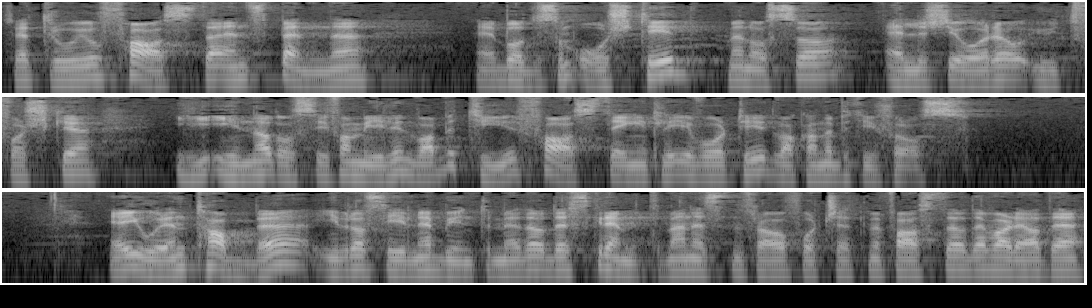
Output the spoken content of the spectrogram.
Så jeg tror jo faste er en spennende uh, både som årstid, men også ellers i året å utforske innad oss i familien. Hva betyr faste egentlig i vår tid? Hva kan det bety for oss? Jeg gjorde en tabbe i Brasil når jeg begynte med det, og det skremte meg nesten fra å fortsette med faste. og det var det at jeg,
